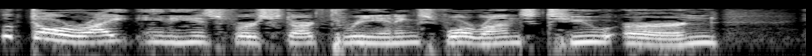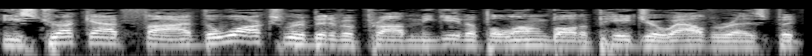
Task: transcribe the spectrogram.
looked all right in his first start. Three innings, four runs, two earned. He struck out five. The walks were a bit of a problem. He gave up a long ball to Pedro Alvarez, but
